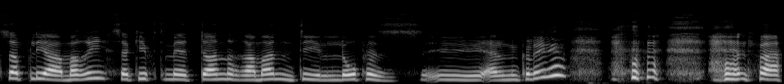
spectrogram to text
så bliver Marie så gift med Don Ramon de Lopez i Alcolejo. Han var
